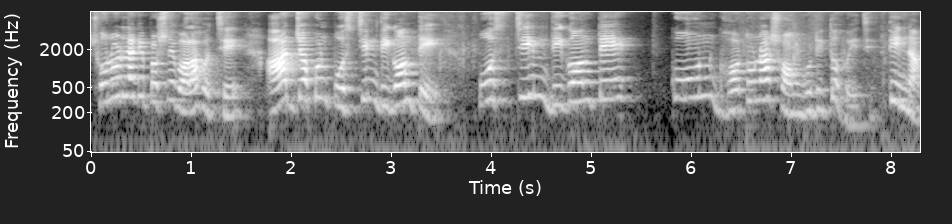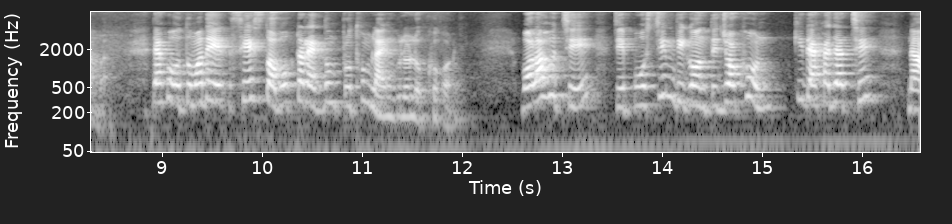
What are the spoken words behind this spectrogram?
ষোলোর দাগে প্রশ্নে বলা হচ্ছে, আজ যখন পশ্চিম দিগন্তে পশ্চিম দিগন্তে কোন ঘটনা সংঘটিত হয়েছে? তিন নাম্বার। দেখো, তোমাদের শেষ তবকটার একদম প্রথম লাইনগুলো লক্ষ্য করো। বলা হচ্ছে যে, পশ্চিম দিগন্তে যখন কি দেখা যাচ্ছে? না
